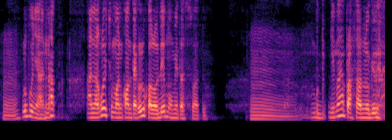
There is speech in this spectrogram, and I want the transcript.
Hmm. lu punya anak anak lu cuman kontak lu kalau dia mau minta sesuatu Hmm. Gimana perasaan lu gitu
